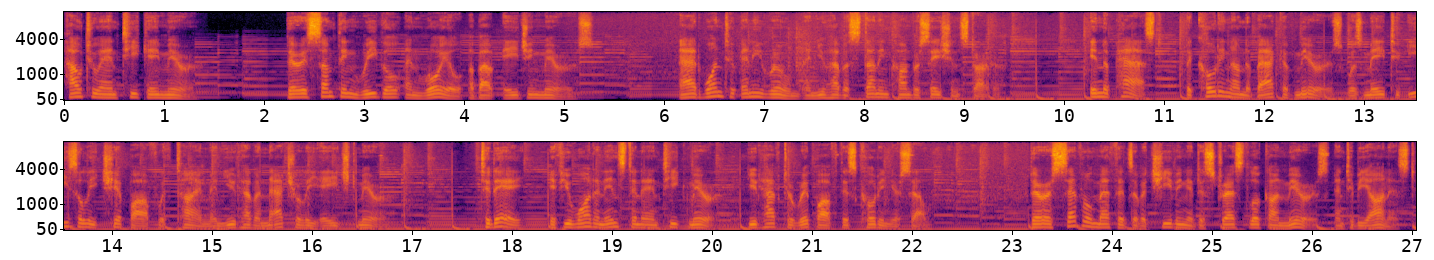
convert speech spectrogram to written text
How to antique a mirror. There is something regal and royal about aging mirrors. Add one to any room and you have a stunning conversation starter. In the past, the coating on the back of mirrors was made to easily chip off with time and you'd have a naturally aged mirror. Today, if you want an instant antique mirror, you'd have to rip off this coating yourself. There are several methods of achieving a distressed look on mirrors and to be honest,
